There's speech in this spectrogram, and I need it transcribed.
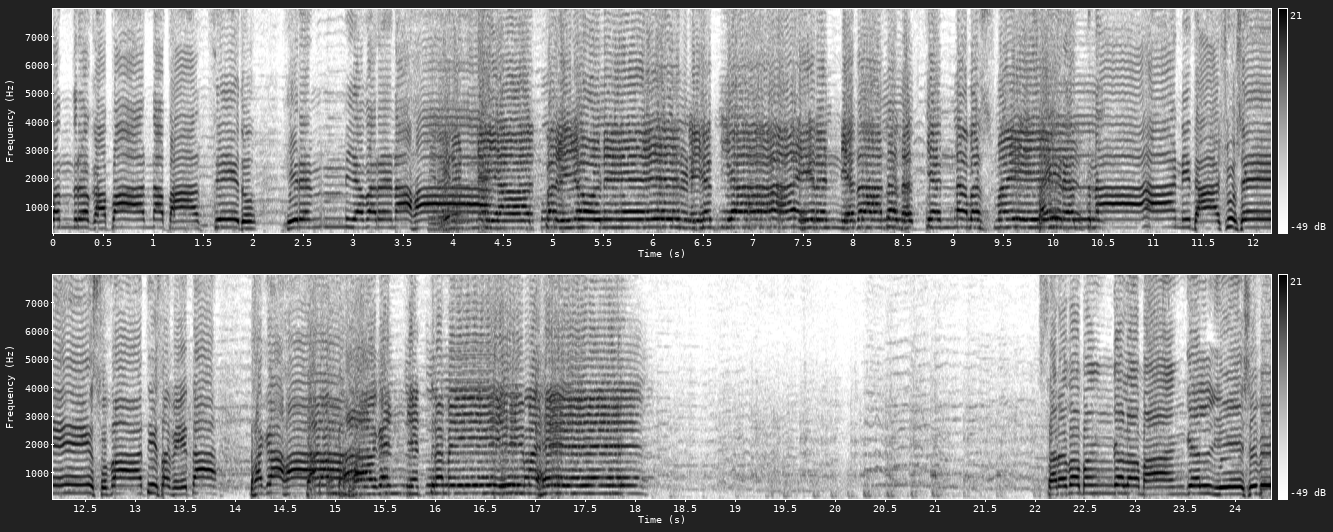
సందృగపాన్న निदाशुषे सुवाति सवेता भगः। सर्वमङ्गलमाङ्गल्ये शिवे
